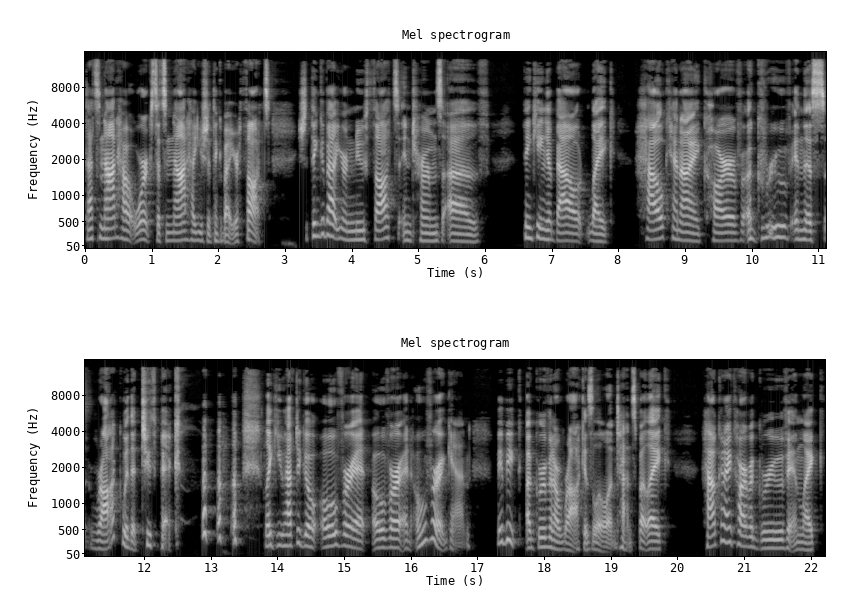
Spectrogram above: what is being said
That's not how it works. That's not how you should think about your thoughts. You should think about your new thoughts in terms of thinking about like, how can I carve a groove in this rock with a toothpick? like you have to go over it over and over again. Maybe a groove in a rock is a little intense, but like, how can I carve a groove in like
